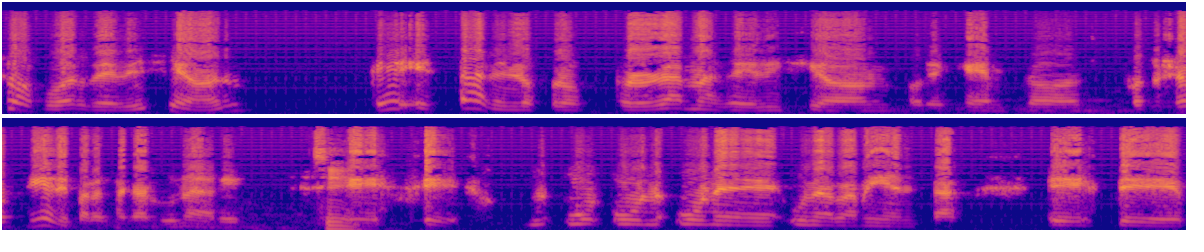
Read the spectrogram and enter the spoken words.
software de edición que están en los pro- programas de edición, por ejemplo, Photoshop tiene para sacar lunares, Sí. este, un- un- un, eh, una herramienta. Este,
